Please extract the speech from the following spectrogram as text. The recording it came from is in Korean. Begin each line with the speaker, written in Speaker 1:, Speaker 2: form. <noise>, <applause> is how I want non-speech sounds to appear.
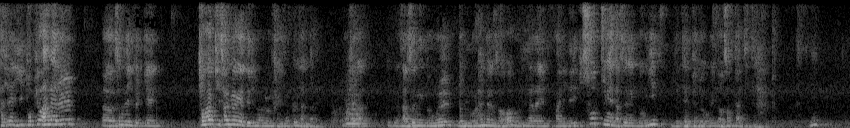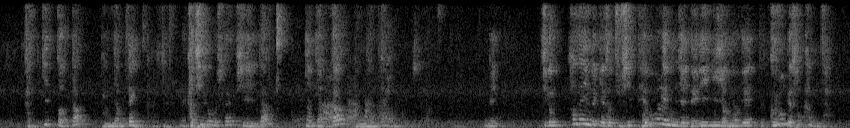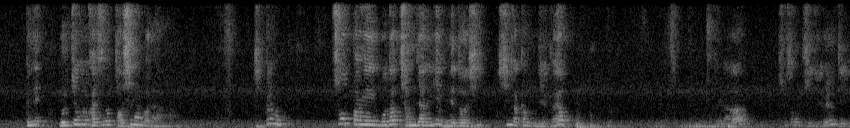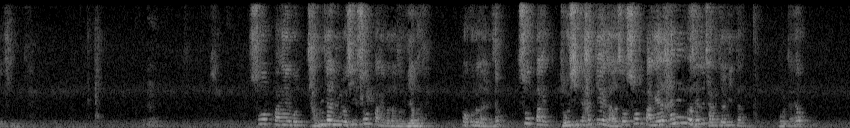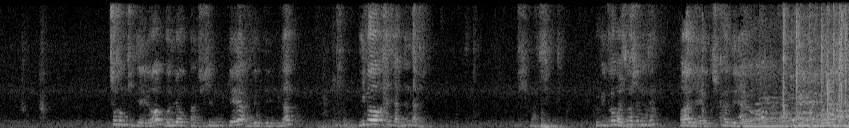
Speaker 1: 사실은 이 도표 하나를 어, 선생님들께 정확히 설명해 드리면 오늘 강의가 끝난다. 제가 그 나선 행동을 연구를 하면서 우리나라의 아이들이 수업 중에 나선 행동이 이게 대표적으로 여섯 가지다. 응? 갓기 떴다, 방잠땡. 같이 읽어보실까요? 시작. 기 떴다, 방잠땡. 근데 지금 선생님들께서 주신 대부분의 문제들이 이 영역의 그룹에 속합니다. 근데 이쪽으로 갈수록 더 심한 거다. 그러면 수업 방해보다 잠자는 게 왜 더 심각한 문제일까요? 제가 추성 퀴즈를 드리겠습니다. 수업 방해보 잠자는 것이 수업 방해보다 더 위험하다. 거꾸로 말해서 수업 방해 교실에 학교에 나와서 수업 방해를 하는 것에도 장점이 있다. 뭘까요? 초성 퀴즈예요. 먼저 맞추신 분께 안경 드립니다. 이거 하지 않는다. 맞습니다. 여기 누가 말씀하셨는데? 아, 예, 축하드려요. <laughs> <laughs>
